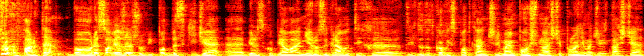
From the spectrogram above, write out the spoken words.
trochę fartem, bo Resowia Rzeszów i Podbeskidzie e, Bielsko-Biała nie rozegrały tych, e, tych dodatkowych spotkań, czyli mają po 18, Polonia ma 19.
